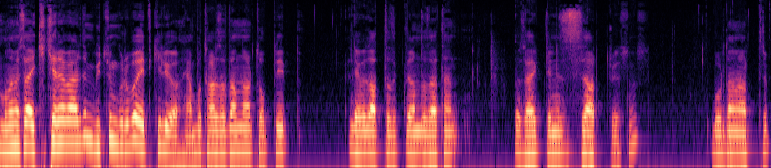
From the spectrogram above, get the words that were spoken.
Buna mesela iki kere verdim bütün grubu etkiliyor. Yani bu tarz adamlar toplayıp level atladıklarında zaten özelliklerinizi siz arttırıyorsunuz. Buradan arttırıp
